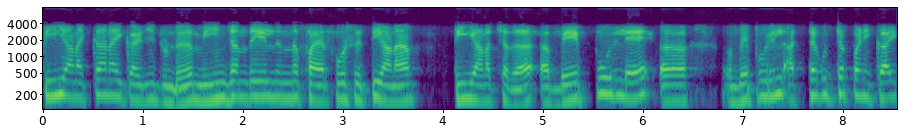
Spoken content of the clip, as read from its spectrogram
തീ അണയ്ക്കാനായി കഴിഞ്ഞിട്ടുണ്ട്. മീൻചന്തയിൽ നിന്ന് ഫയർഫോഴ്സ് എത്തിയാണ്. തീ അണച്ചത്. ബേപ്പൂരിലെ ബേപ്പൂരിൽ അറ്റകുറ്റപ്പണിക്കായി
